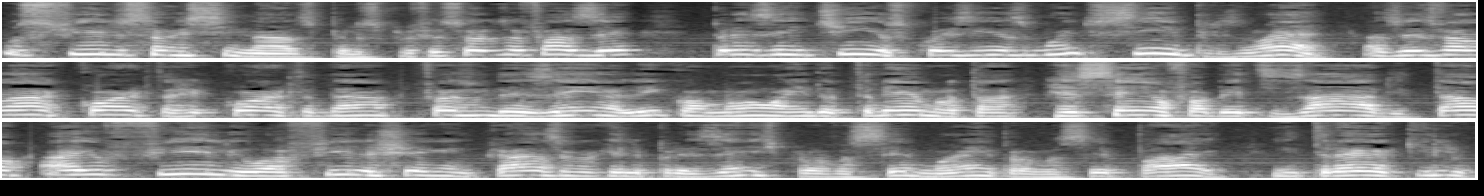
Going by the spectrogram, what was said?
os filhos são ensinados pelos professores a fazer presentinhos, coisinhas muito simples, não é? Às vezes vai lá, corta, recorta, dá, faz um desenho ali com a mão ainda trêmula, tá recém-alfabetizado e tal. Aí o filho ou a filha chega em casa com aquele presente para você, mãe, para você, pai, entrega aquilo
